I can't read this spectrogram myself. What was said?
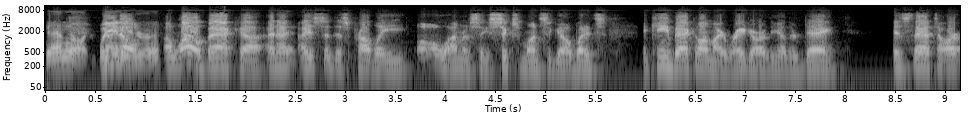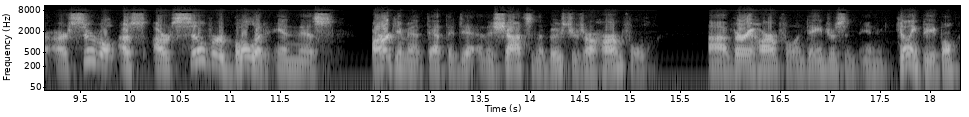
downright well, dangerous. you know, a while back, uh, and I, I said this probably, oh, I'm going to say six months ago, but it's it came back on my radar the other day, is that our our silver our, our silver bullet in this argument that the the shots and the boosters are harmful, uh, very harmful and dangerous in, in killing people,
